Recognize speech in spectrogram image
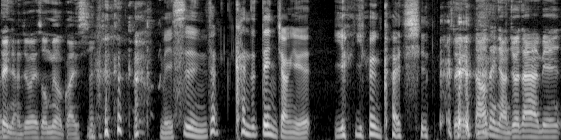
店长就会说：“没有关系。没事，你在看着店长也也也很开心。”对，然后店长就在那边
